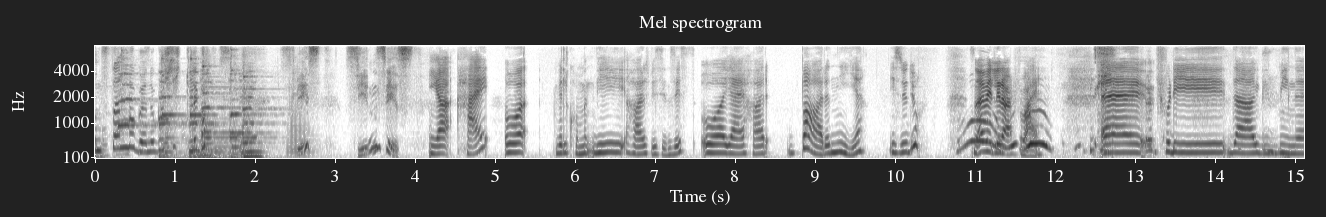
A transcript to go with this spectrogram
Onsdagen logga inn og går skikkelig godt. Spist siden sist. Ja, hei og velkommen. Vi har spist siden sist, og jeg har bare nye i studio. Som er veldig rart for meg. Eh, fordi det er mine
